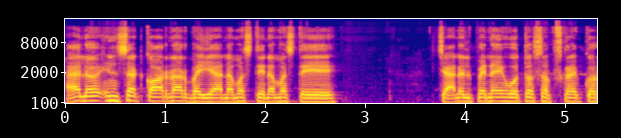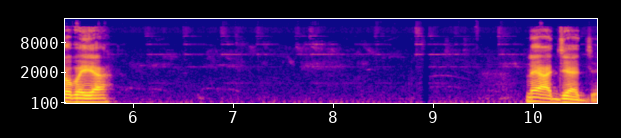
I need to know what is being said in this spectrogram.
हेलो इंसर्ट कॉर्नर भैया नमस्ते नमस्ते. चैनल पे नाही हो तो सब्सक्राइब करो भैया. नाही आजी आजी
